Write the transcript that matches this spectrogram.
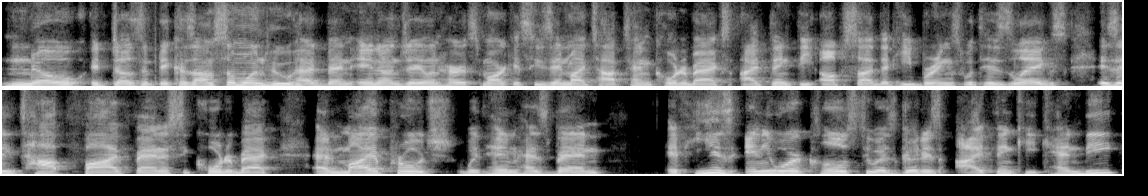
No, it doesn't because I'm someone who had been in on Jalen Hurts, Marcus. He's in my top 10 quarterbacks. I think the upside that he brings with his legs is a top five fantasy quarterback. And my approach with him has been if he is anywhere close to as good as I think he can be,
